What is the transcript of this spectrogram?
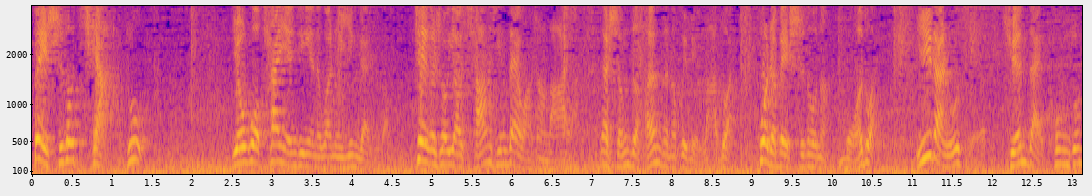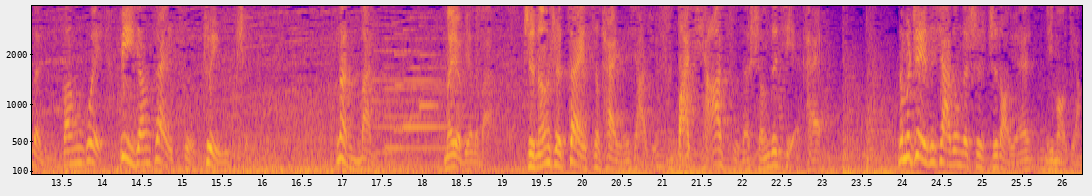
被石头卡住，有过攀岩经验的观众应该知道，这个时候要强行再往上拉呀，那绳子很可能会被拉断，或者被石头呢磨断。一旦如此，悬在空中的李方贵必将再次坠入深渊。那怎么办呢？没有别的办法，只能是再次派人下去把卡死的绳子解开。那么这次下洞的是指导员李茂江。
